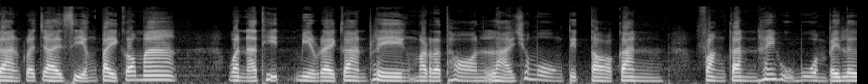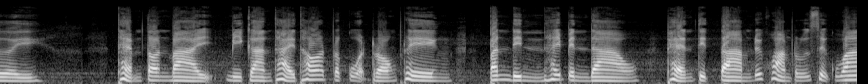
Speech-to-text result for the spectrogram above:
การกระจายเสียงไปก็มาก วันอาทิตย์มีรายการเพลงมาราธอนหลายชั่วโมงติดต่อกัน ฟังกันให้หูบวมไปเลย แถมตอนบ่ายมีการถ่ายทอดประกวดร้องเพลง ปั้นดินให้เป็นดาว ผนติดตามด้วยความรู้สึกว่า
